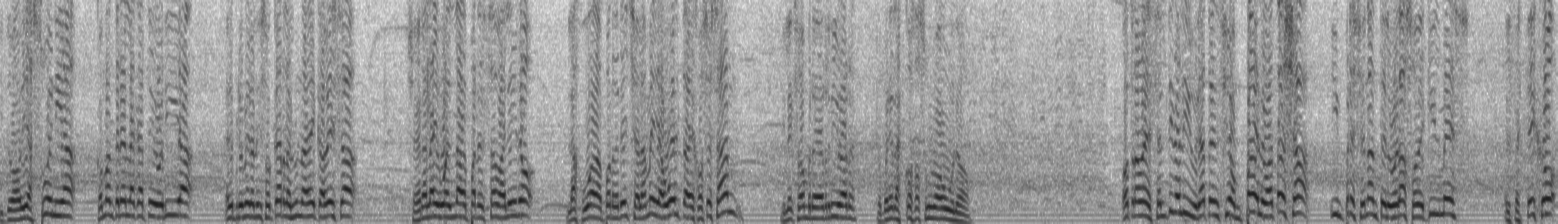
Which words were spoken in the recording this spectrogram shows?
Y todavía sueña con mantener la categoría el primero lo hizo Carlos Luna de cabeza. Llegará la igualdad para el Sabalero. La jugada por derecha, la media vuelta de José San. Y el ex hombre de River que pone las cosas uno a uno. Otra vez el tiro libre. Atención, Pablo Batalla. Impresionante el golazo de Quilmes. El festejo.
